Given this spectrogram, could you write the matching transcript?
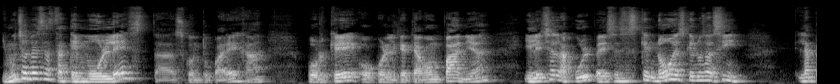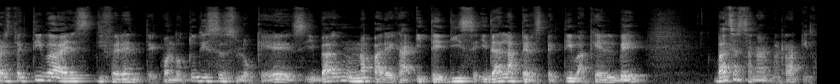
Y muchas veces hasta te molestas con tu pareja ¿Por qué? O con el que te acompaña y le echas la culpa y dices, es que no, es que no es así. La perspectiva es diferente. Cuando tú dices lo que es y va una pareja y te dice y da la perspectiva que él ve, vas a sanar más rápido.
